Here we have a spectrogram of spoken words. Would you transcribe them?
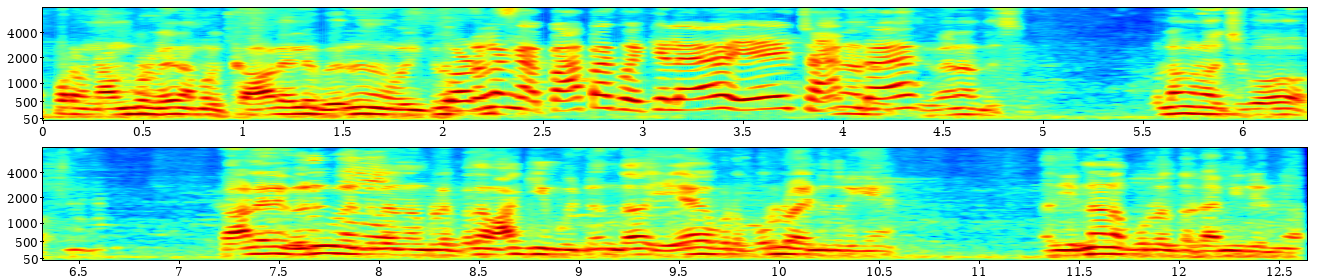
அப்புறம் நண்பர்களே நம்மளுக்கு காலையில் வெறும் புடலங்க பாப்பாக்கு வைக்கல. ஏ சாப்பிட. வேணாம் ட்ரெஸ் உள்ளங்கன்னு வச்சுக்கோ. காலையில் வெறும் வயதில் நம்மள இப்போ தான் வாக்கிங் போயிட்டு வந்தா ஏகப்பட்ட பொருள் வாங்கிட்டு வந்திருக்கேன். அது என்னென்ன பொருள் தான் காமிக்கிறீங்க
